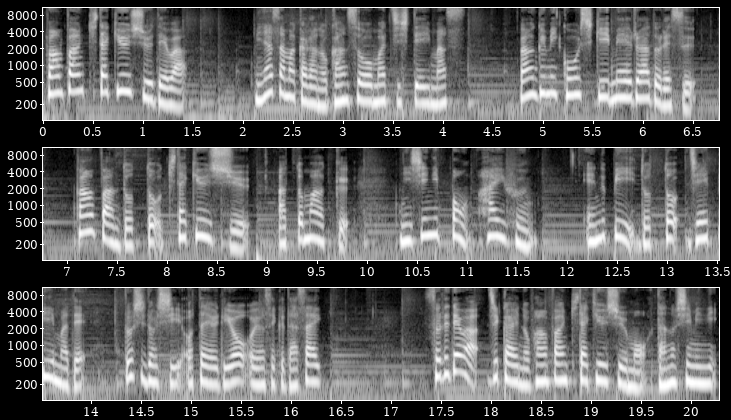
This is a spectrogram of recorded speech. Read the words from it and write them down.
パンパン北九州では皆様からの感想をお待ちしています。番組公式メールアドレスパンパンドット北九州アットマーク西日本ハイフン NP.jp までどしどしお便りをお寄せください。それでは次回のファンファン北九州もお楽しみに。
